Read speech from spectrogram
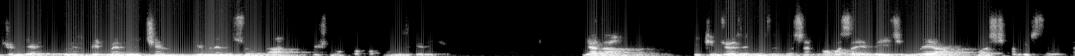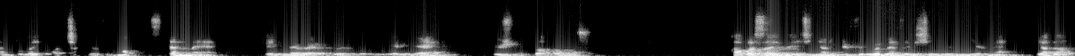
Cümlemiz bitmediği için cümlenin sonuna üç nokta katmamız gerekiyor. Ya da ikinci özelliğimiz arkadaşlar, baba sayıldığı için veya başka bir sebepten dolayı açık yazılmak istenmeyen kelime ve bölümlerin yerine üç nokta konur. Kaba sayıldığı için yani küfür ve benzeri şeylerin yerine ya da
